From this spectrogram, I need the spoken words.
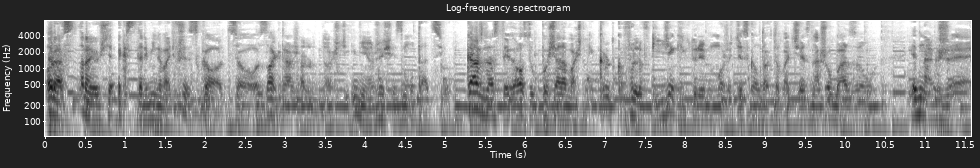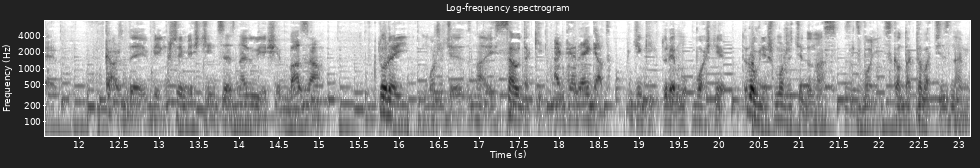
oraz starają się eksterminować wszystko, co zagraża ludności i wiąże się z mutacją. Każda z tych osób posiada właśnie krótkofalówki, dzięki którym możecie skontaktować się z naszą bazą. Jednakże w każdej większej mieścińce znajduje się baza, której możecie znaleźć cały taki agregat, dzięki któremu właśnie również możecie do nas zadzwonić, skontaktować się z nami.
